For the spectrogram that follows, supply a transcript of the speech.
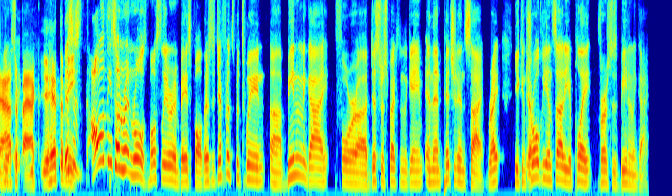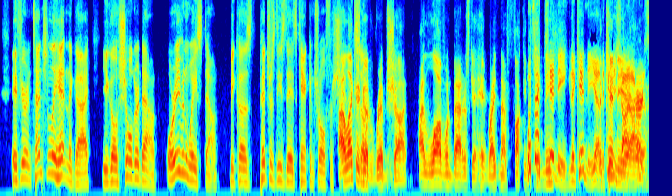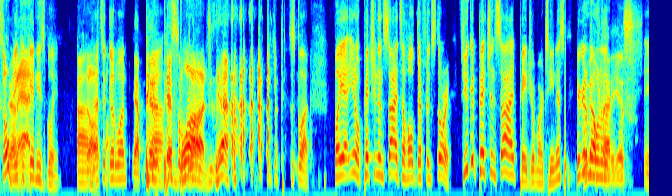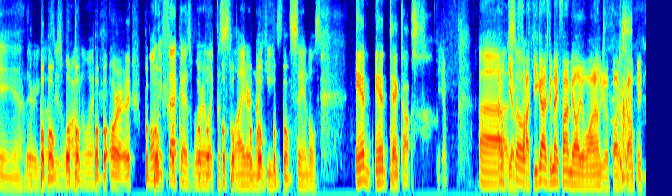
ass or back. You hit the this meat. is all of these unwritten rules mostly are in baseball. There's a difference between uh, beating a guy for uh, disrespecting the game and then pitching inside, right? You control the inside of your plate versus beating a guy. If you're intentionally hitting a guy, you go shoulder down or even waist down because pitchers these days can't control for sure. I like a So- good rib shot. I love when batters get hit right in that fucking What's kidney. that kidney? The kidney, yeah, The the, kidney, kidney shot area. hurts so Yeah. Make your kidneys bleed. Uh, Oh. That's a good one. Yeah, Make piss, Uh, piss some blood. Yeah. Piss blood. But yeah, you know, pitching inside's a whole different story. If you could pitch inside, Pedro Martinez, you're going to be one of the. he is. Yeah, there he Boom, goes. boom, He's walking boom, away. boom, boom. All right. Boom, Only fat boom, guys wear boom, like the boom, boom, slider boom, boom, Nike boom, boom. sandals. and and tank tops. Yeah. Uh, I don't give so, a fuck. You guys can make fun of me all you want. I don't give a fucking comfy.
